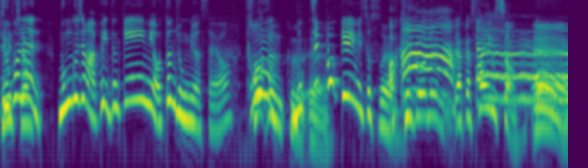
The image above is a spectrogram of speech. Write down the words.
두 분은 문구점 앞에 있던 게임이 어떤 종류였어요? 저는 그, 묵찌법 예. 게임 있었어요. 아 그거는 아~ 약간 사행성. 예.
